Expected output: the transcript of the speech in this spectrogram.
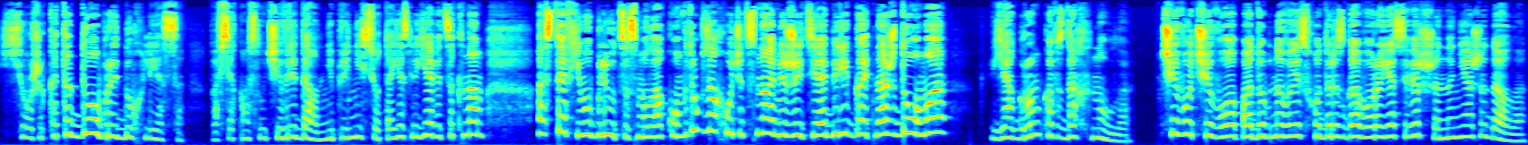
«Ежик — это добрый дух леса. Во всяком случае, вреда он не принесет. А если явится к нам, оставь ему блюдце с молоком. Вдруг захочет с нами жить и оберегать наш дом, а?» Я громко вздохнула. Чего-чего, подобного исхода разговора я совершенно не ожидала.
